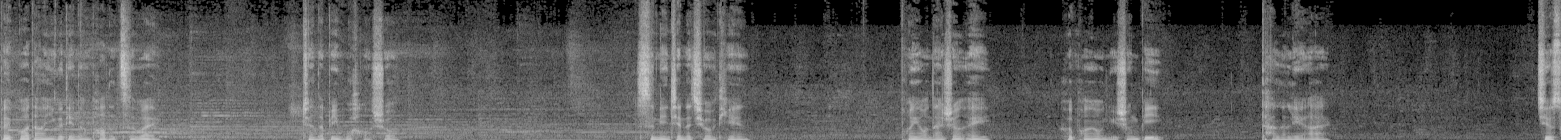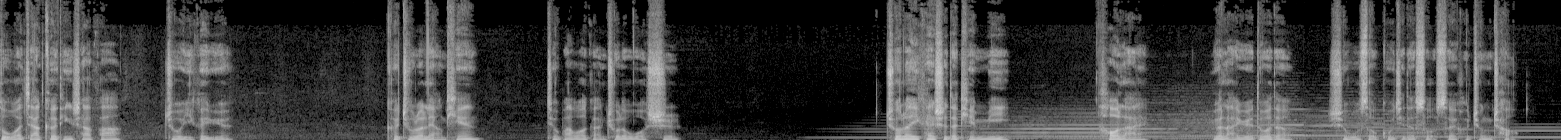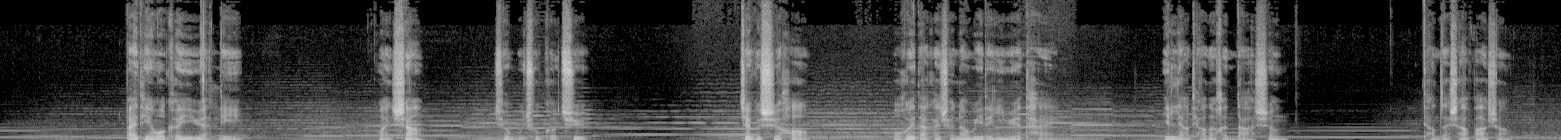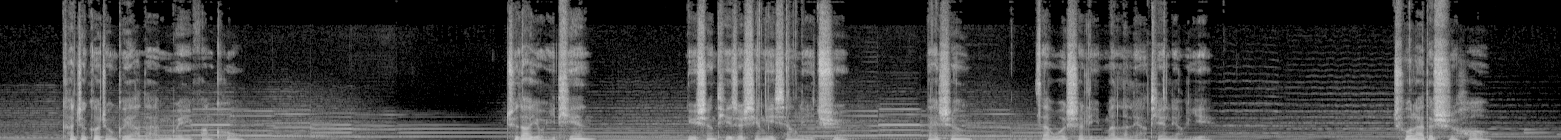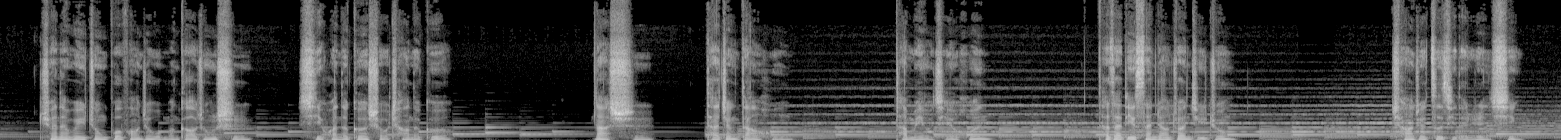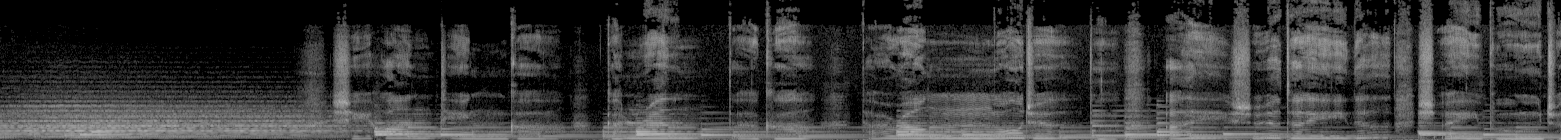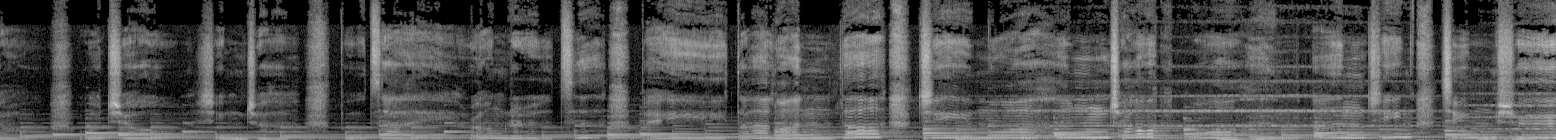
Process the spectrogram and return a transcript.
被迫当一个电灯泡的滋味，真的并不好受。四年前的秋天，朋友男生 A 和朋友女生 B 谈了恋爱。借宿我家客厅沙发住一个月，可住了两天，就把我赶出了卧室。除了一开始的甜蜜，后来越来越多的是无所顾忌的琐碎和争吵。白天我可以远离，晚上却无处可去。这个时候，我会打开 China V 的音乐台，音量调得很大声。躺在沙发上，看着各种各样的 MV 放空，直到有一天，女生提着行李箱离去，男生在卧室里闷了两天两夜。出来的时候，China V 中播放着我们高中时喜欢的歌手唱的歌。那时，他正当红，他没有结婚，他在第三张专辑中。唱着自己的任性。喜欢听歌，感人的歌，它让我觉得爱是对的。睡不着，我就醒着，不再让日子被打乱。寂寞很吵。我很安静。情绪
